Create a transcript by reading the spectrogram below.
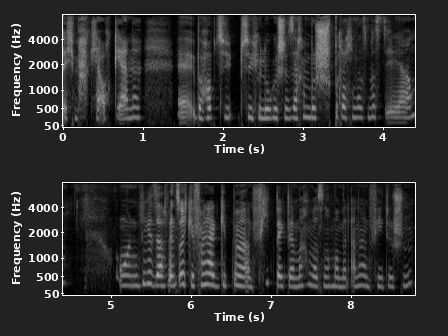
ich mag ja auch gerne äh, überhaupt psychologische Sachen besprechen, das wisst ihr ja. Und wie gesagt, wenn es euch gefallen hat, gebt mir mal ein Feedback, dann machen wir es nochmal mit anderen Fetischen.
